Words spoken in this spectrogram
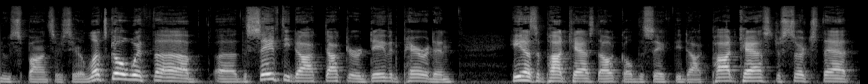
new sponsors here. Let's go with uh, uh, the safety doc, Dr. David Perrodin. He has a podcast out called the Safety Doc Podcast. Just search that.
